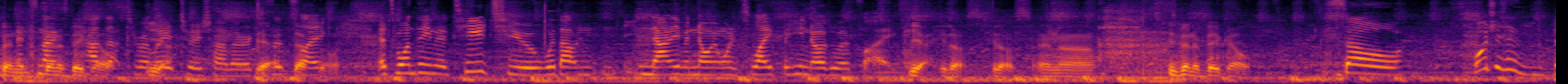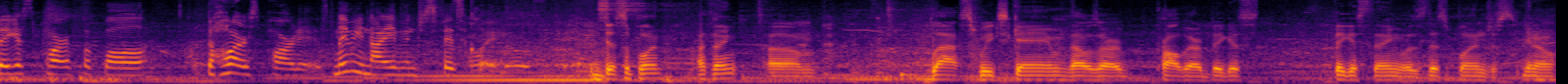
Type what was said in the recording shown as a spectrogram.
been, it's been nice a big to have help. that to relate yeah. to each other because Yeah, it's definitely. like it's one thing to teach you without not even knowing what it's like, but he knows what it's like. Yeah, he does. He does, and uh, he's been a big help. So, what would you say the biggest part of football, the hardest part is? Maybe not even just physically. discipline i think um, last week's game that was our probably our biggest biggest thing was discipline just you know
